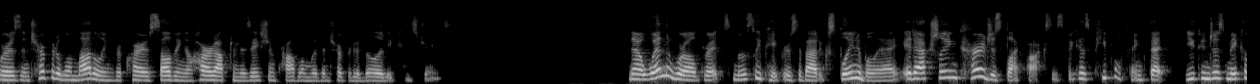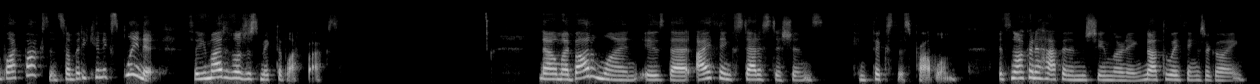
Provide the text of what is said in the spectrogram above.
whereas interpretable modeling requires solving a hard optimization problem with interpretability constraints. Now, when the world writes mostly papers about explainable AI, it actually encourages black boxes because people think that you can just make a black box and somebody can explain it. So you might as well just make the black box. Now, my bottom line is that I think statisticians can fix this problem. It's not going to happen in machine learning, not the way things are going.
